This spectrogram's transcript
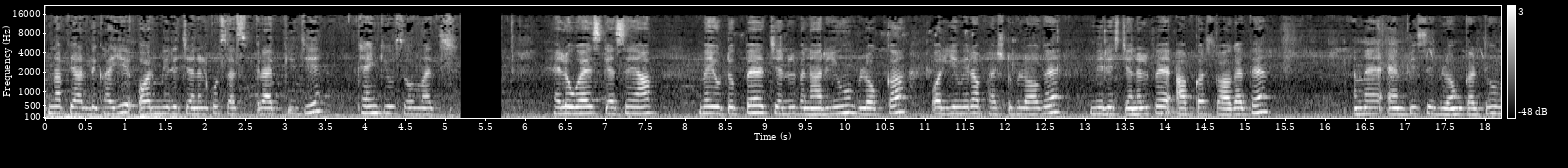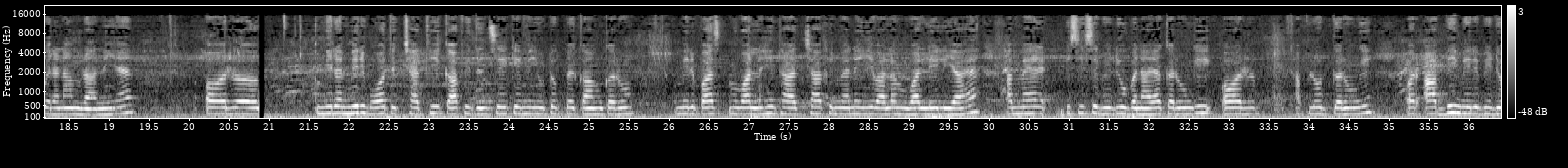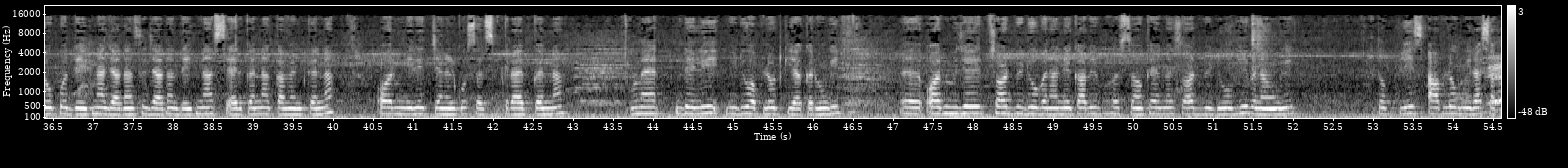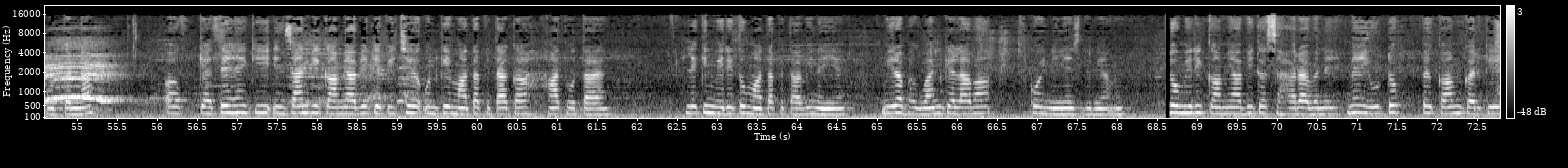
अपना प्यार दिखाइए और मेरे चैनल को सब्सक्राइब कीजिए। Thank you so much hello guys कैसे हैं आप? मैं यूट्यूब पे चैनल बना रही हूँ ब्लॉग का, और ये मेरा फ़र्स्ट ब्लॉग है। मेरे इस चैनल पे आपका स्वागत है। मैं एमपी से बिलोंग करती हूँ, मेरा नाम रानी है। और, मेरा, मेरी बहुत इच्छा थी काफ़ी दिन से कि मैं यूट्यूब पे काम करूँ। मेरे पास मोबाइल नहीं था अच्छा फिर मैंने ये वाला मोबाइल ले लिया है। अब मैं इसी से वीडियो बनाया करूँगी और अपलोड करूँगी। और आप भी मेरे वीडियो को देखना, ज़्यादा से ज़्यादा देखना शेयर करना कमेंट करना और मेरे चैनल को सब्सक्राइब करना। मैं डेली वीडियो अपलोड किया करूँगी। और मुझे शॉर्ट वीडियो बनाने का भी बहुत शौक़ है। मैं शॉर्ट वीडियो भी बनाऊँगी। तो प्लीज़ आप लोग मेरा सपोर्ट करना। कहते हैं कि इंसान की कामयाबी के पीछे उनके माता पिता का हाथ होता है। लेकिन मेरे तो माता पिता भी नहीं है। मेरा भगवान के अलावा कोई नहीं है इस दुनिया में। जो मेरी कामयाबी का सहारा बने, मैं यूट्यूब पर काम करके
